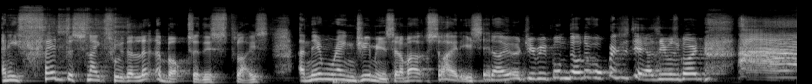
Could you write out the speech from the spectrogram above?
and he fed the snake through the letterbox of this place, and then rang Jimmy and said, I'm outside. He said, I heard Jimmy come down the fucking stairs. He was going, ah!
